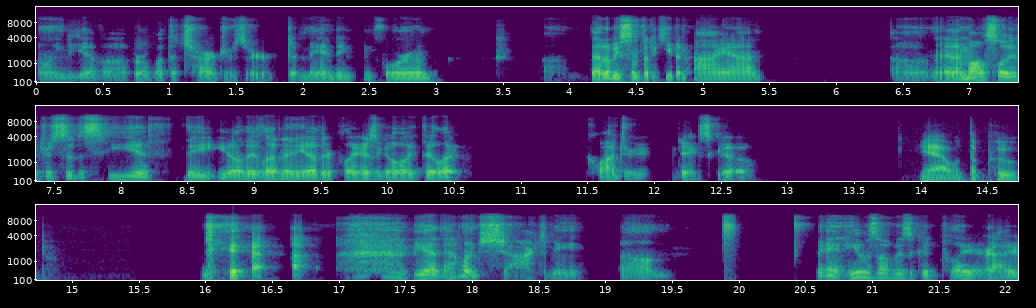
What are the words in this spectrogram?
willing to give up or what the Chargers are demanding for him. That'll be something to keep an eye on. Um, and I'm also interested to see if they, you know, they let any other players go, like they let Quandre Diggs go. Yeah, with the poop. Yeah, yeah, that one shocked me. Um, man, he was always a good player. I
